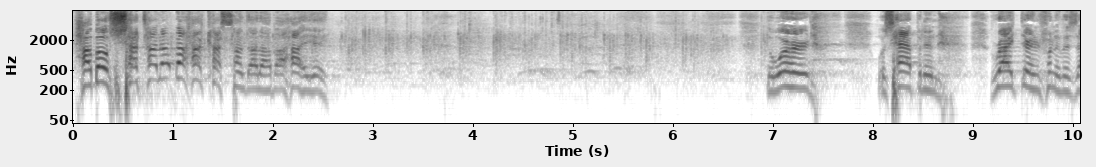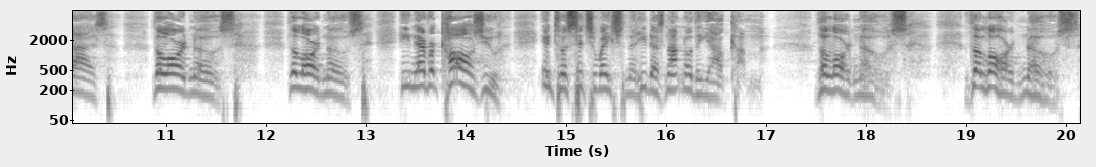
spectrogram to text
How about The word was happening right there in front of his eyes. The Lord knows. The Lord knows. He never calls you into a situation that he does not know the outcome. The Lord knows. The Lord knows.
